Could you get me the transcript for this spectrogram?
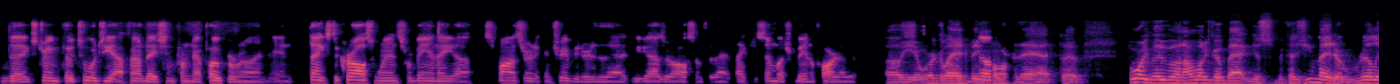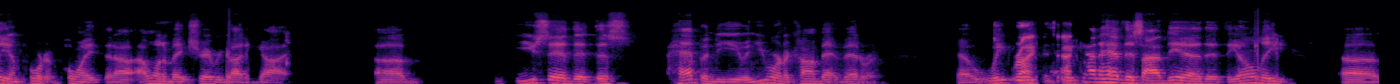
the Extreme Couture GI Foundation from that poker run. And thanks to Crosswinds for being a uh, sponsor and a contributor to that. You guys are awesome for that. Thank you so much for being a part of it. Oh yeah, we're glad to be Oh. part of that. Uh, before we move on, I want to go back just because you made a really important point that I, I want to make sure everybody got. Um, you said that this happened to you, and you weren't a combat veteran. Uh, we Right, we, exactly. kind of have this idea that the only uh,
